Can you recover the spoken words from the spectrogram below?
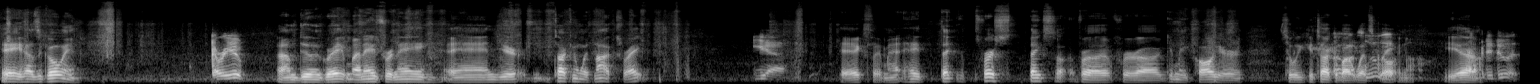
Hey, how's it going? How are you? I'm doing great. My name's Renee, and you're talking with Knox, right? Yeah. Excellent, man. Hey, th- first, thanks for for uh, giving me a call here, so we can talk Oh, about what's going on. Yeah. Happy to do it.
